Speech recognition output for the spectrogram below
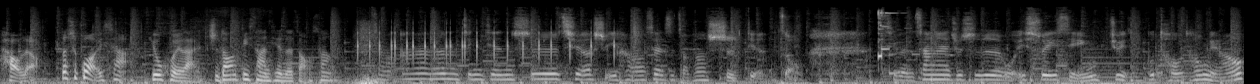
好了，但是过了一下又回来，直到第三天的早上。早安，今天是七月二十一号，现在是早上十点钟。基本上呢，就是我一睡醒就已经不头痛了。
